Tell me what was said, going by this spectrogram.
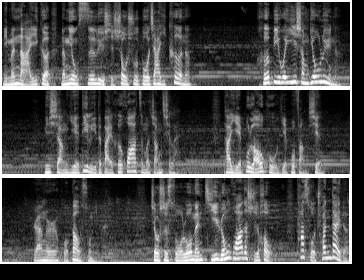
你们哪一个能用思虑使寿数多加一刻呢？何必为衣裳忧虑呢？你想野地里的百合花怎么长起来？它也不劳苦，也不纺线。然而我告诉你们，就是所罗门极荣华的时候，他所穿戴的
